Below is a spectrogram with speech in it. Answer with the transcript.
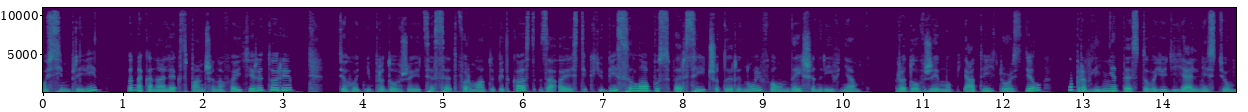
Усім привіт! Ви на каналі Expansion of IT Rhetoric. Сьогодні продовжується сет формату підкаст за ISTQB Syllabus версії 4.0 Foundation рівня. Продовжуємо п'ятий розділ Управління тестовою діяльністю,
